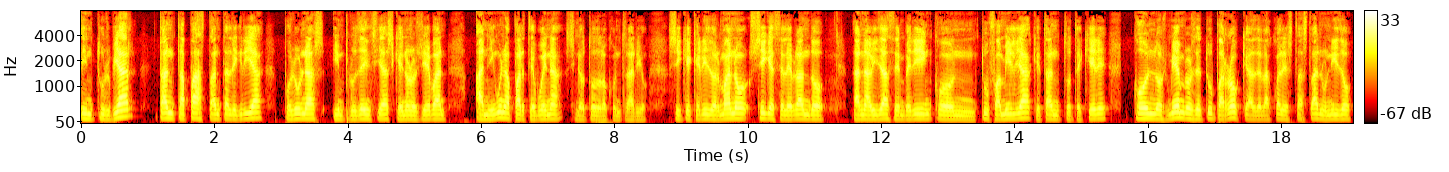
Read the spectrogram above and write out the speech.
enturbiar tanta paz, tanta alegría por unas imprudencias que no nos llevan a ninguna parte buena, sino todo lo contrario. Así que, querido hermano, sigue celebrando la Navidad en Berín con tu familia, que tanto te quiere, con los miembros de tu parroquia, de la cual estás tan unido,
